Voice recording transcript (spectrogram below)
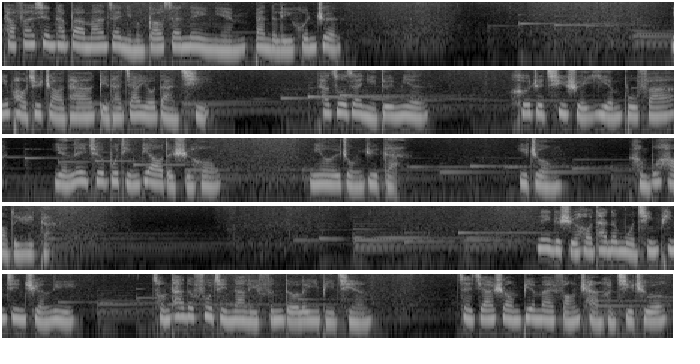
他发现他爸妈在你们高三那一年办的离婚证。你跑去找他，给他加油打气。他坐在你对面，喝着汽水，一言不发，眼泪却不停掉的时候，你有一种预感，一种很不好的预感。那个时候，他的母亲拼尽全力。从他的父亲那里分得了一笔钱，再加上变卖房产和汽车，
